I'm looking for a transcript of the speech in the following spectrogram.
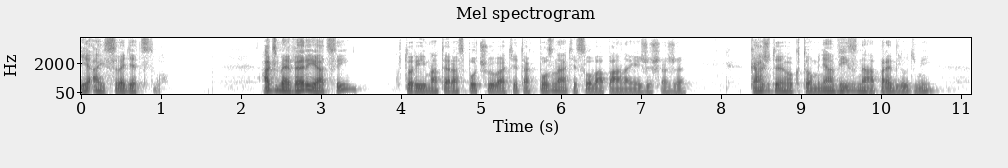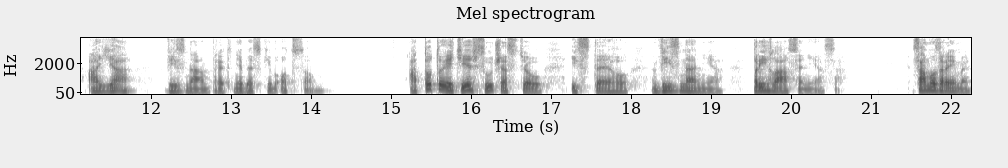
Je aj svedectvo. Ak sme veriaci, ktorí ma teraz počúvate, tak poznáte slova pána Ježiša, že každého, kto mňa vyzná pred ľuďmi, a ja vyznám pred nebeským Otcom. A toto je tiež súčasťou istého vyznania, prihlásenia sa. Samozrejme,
